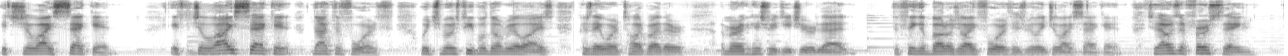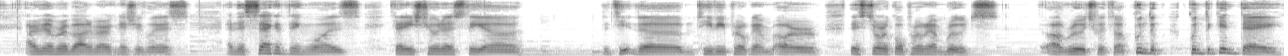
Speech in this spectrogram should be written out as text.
it's July 2nd. It's July 2nd, not the 4th, which most people don't realize because they weren't taught by their American history teacher that the thing about July 4th is really July 2nd. So that was the first thing I remember about American history class. And the second thing was that he showed us the, uh, the t- the TV program or the historical program Roots, uh, Roots with uh, Kunta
